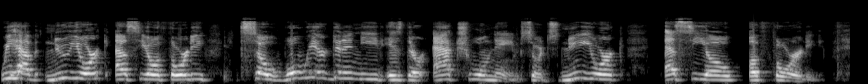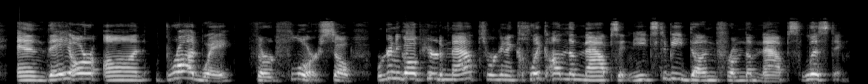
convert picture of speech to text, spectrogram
we have New York SEO Authority. So what we are going to need is their actual name. So it's New York SEO Authority. And they are on Broadway, third floor. So we're going to go up here to maps. We're going to click on the maps. It needs to be done from the maps listing.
